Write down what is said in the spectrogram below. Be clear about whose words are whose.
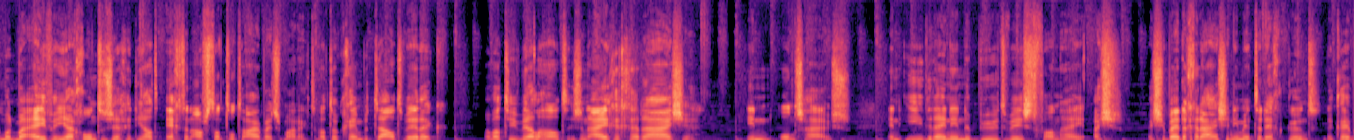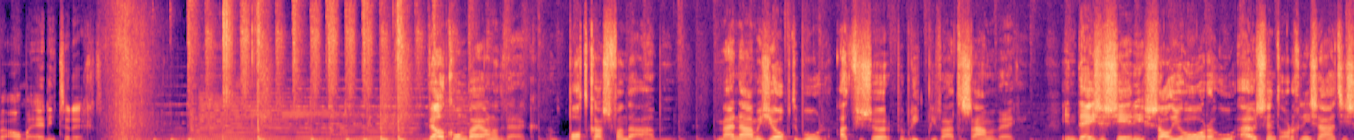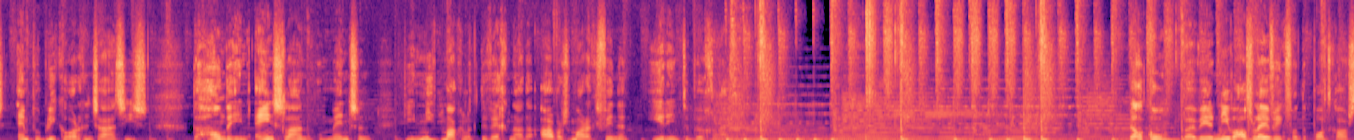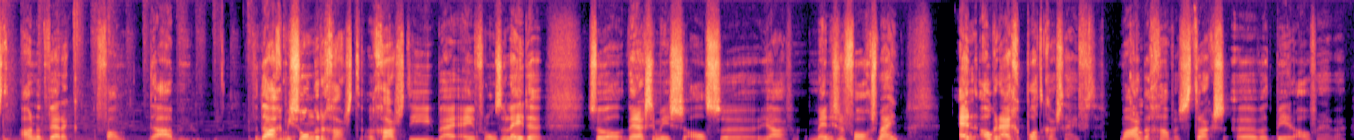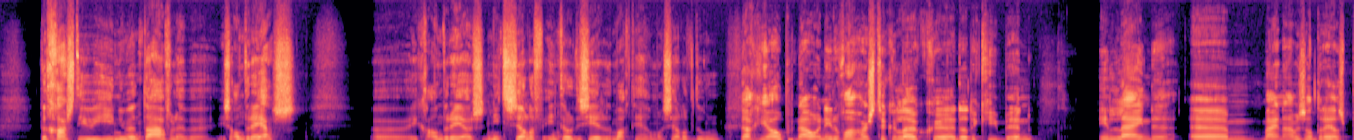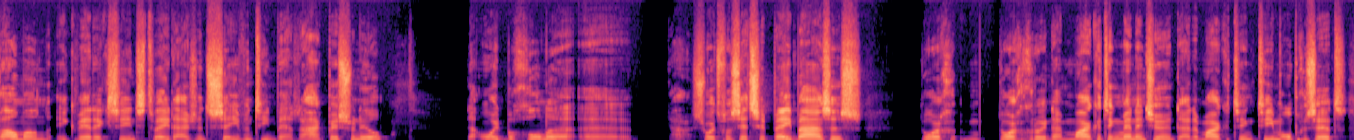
Speaker 1: om het maar even in jargon te zeggen, die had echt een afstand tot de arbeidsmarkt. Had ook geen betaald werk. Maar wat hij wel had, is een eigen garage in ons huis. En iedereen in de buurt wist van, hey, als, je, als je bij de garage niet meer terecht kunt, dan kan je bij oma Eddie terecht.
Speaker 2: Welkom bij Aan het Werk, een podcast van de ABU. Mijn naam is Joop de Boer, adviseur publiek-private samenwerking. In deze serie zal je horen hoe uitzendorganisaties en publieke organisaties de handen ineen slaan om mensen die niet makkelijk de weg naar de arbeidsmarkt vinden hierin te begeleiden. Welkom bij weer een nieuwe aflevering van de podcast Aan het Werk van de ABU. Vandaag een bijzondere gast. Een gast die bij een van onze leden zowel werkzaam is als uh, ja, manager volgens mij. En ook een eigen podcast heeft. Maar daar gaan we straks uh, wat meer over hebben. De gast die we hier nu aan tafel hebben is Andreas. Uh, ik ga Andreas niet zelf introduceren, dat mag hij helemaal zelf doen.
Speaker 1: Dag Joop. Nou, in ieder geval hartstikke leuk uh, dat ik hier ben. In Leinden. Um, mijn naam is Andreas Bouwman. Ik werk sinds 2017 bij Raakpersoneel. Daar ooit begonnen, ja, een soort van ZZP-basis doorge doorgegroeid naar marketingmanager, daar de marketingteam opgezet.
